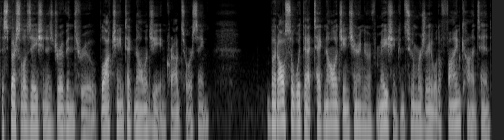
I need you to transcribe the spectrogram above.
the specialization is driven through blockchain technology and crowdsourcing. But also, with that technology and sharing of information, consumers are able to find content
